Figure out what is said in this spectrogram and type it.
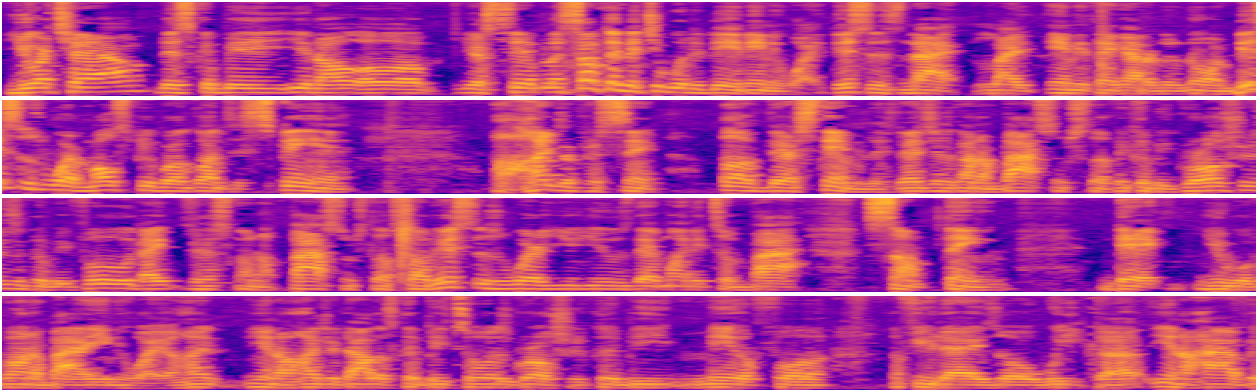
your child. This could be, you know, uh, your sibling, something that you would have did anyway. This is not like anything out of the norm. This is where most people are going to spend a hundred percent of their stimulus. They're just going to buy some stuff. It could be groceries, it could be food. They're just going to buy some stuff. So this is where you use that money to buy something that you were going to buy anyway. A you know, hundred dollars could be towards groceries, could be meal for a few days or a week. Uh, you know, however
